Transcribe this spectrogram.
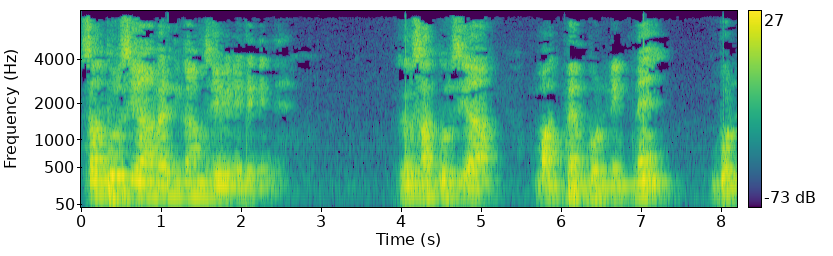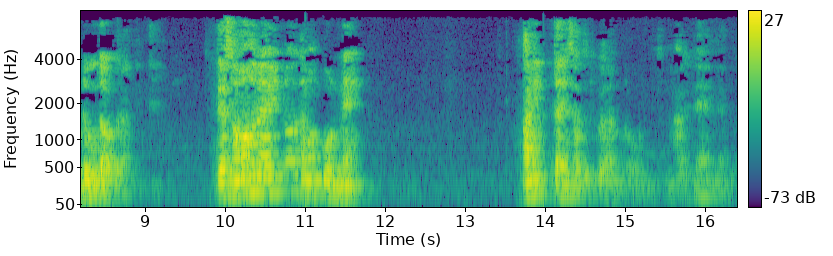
සත්පුරුෂයා වැඩිකාම සේවනයේ දෙන්නේ නැහැ. ඒක සත්පුරුෂයා මත්පැන් බොන්නේ නැහැ. බොන්න උදව් කරන්නේ නැහැ. දැන් සමහර අය ඉන්නවා තමන් බොන්නේ නැහැ. අනිත් අය සතුටු කරන්න ඕනේ. හරි නෑ නේද?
